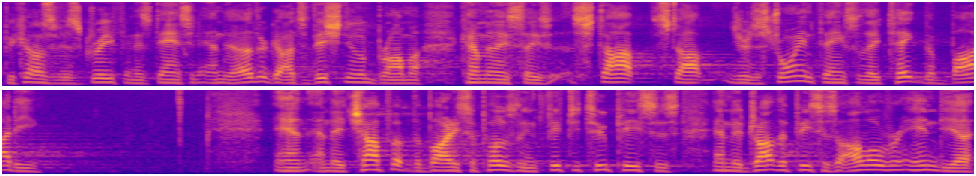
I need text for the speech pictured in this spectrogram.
because of his grief and his dancing. And the other gods, Vishnu and Brahma, come and they say, Stop, stop, you're destroying things. So they take the body and, and they chop up the body supposedly in 52 pieces and they drop the pieces all over India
